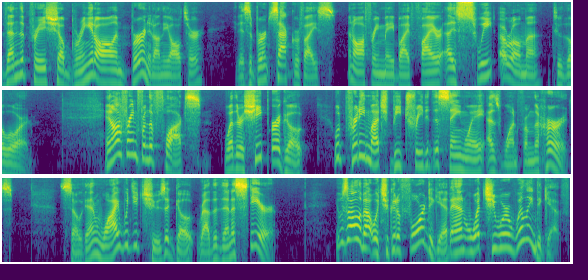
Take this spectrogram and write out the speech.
Then the priest shall bring it all and burn it on the altar. It is a burnt sacrifice, an offering made by fire, a sweet aroma to the Lord. An offering from the flocks, whether a sheep or a goat, would pretty much be treated the same way as one from the herds. So then, why would you choose a goat rather than a steer? It was all about what you could afford to give and what you were willing to give.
